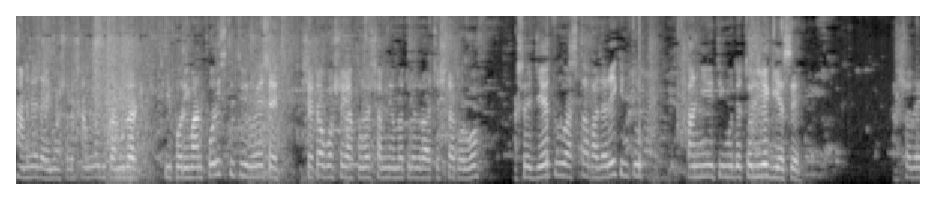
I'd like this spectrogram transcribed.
সামনে যাই আসলে সামনে দোকানগুলোর কি পরিমাণ পরিস্থিতি রয়েছে সেটা অবশ্যই আপনাদের সামনে আমরা তুলে ধরার চেষ্টা করব। আসলে যেহেতু রাস্তা বাজারেই কিন্তু পানি ইতিমধ্যে তলিয়ে গিয়েছে, আসলে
